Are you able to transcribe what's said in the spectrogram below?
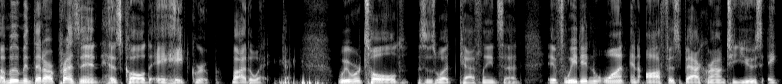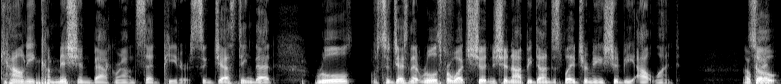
A movement that our president has called a hate group, by the way. We were told, this is what Kathleen said, if we didn't want an office background to use a county commission background, said Peters, suggesting that rules suggesting that rules for what should and should not be done displayed to me should be outlined. Okay. So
